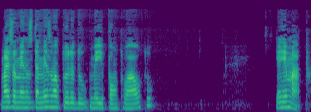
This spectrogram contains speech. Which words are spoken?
Mais ou menos da mesma altura do meio ponto alto e arremato.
